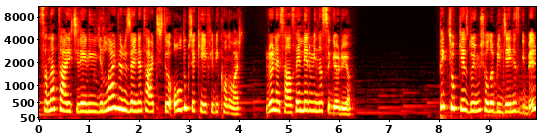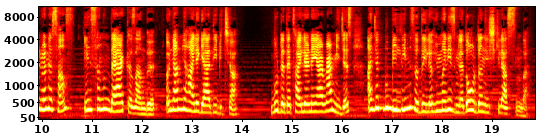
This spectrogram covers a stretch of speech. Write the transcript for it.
Sanat tarihçilerinin yıllardır üzerine tartıştığı oldukça keyifli bir konu var. Rönesans ellerimi nasıl görüyor? Pek çok kez duymuş olabileceğiniz gibi Rönesans insanın değer kazandığı, önemli hale geldiği bir çağ. Burada detaylarına yer vermeyeceğiz ancak bu bildiğimiz adıyla hümanizmle doğrudan ilişkili aslında.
